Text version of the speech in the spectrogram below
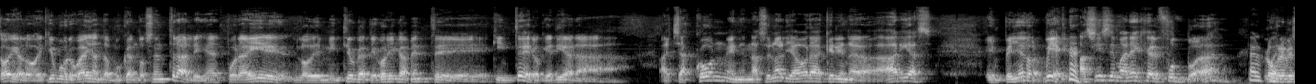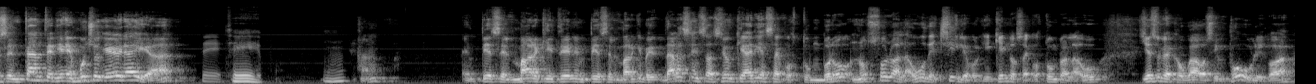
Oiga, los equipos uruguayos andan buscando centrales. ¿eh? Por ahí lo desmintió categóricamente Quintero. Querían a, a Chascón en el Nacional y ahora quieren a Arias en Peñarol. Bien, así se maneja el fútbol. ¿ah? Tal Los representantes tienen mucho que ver ahí. ¿ah? Sí. ¿Ah? Empieza el marketing, empieza el marketing. Da la sensación que Arias se acostumbró no solo a la U de Chile, porque ¿quién no se acostumbra a la U? Y eso que ha jugado sin público. ¿ah?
